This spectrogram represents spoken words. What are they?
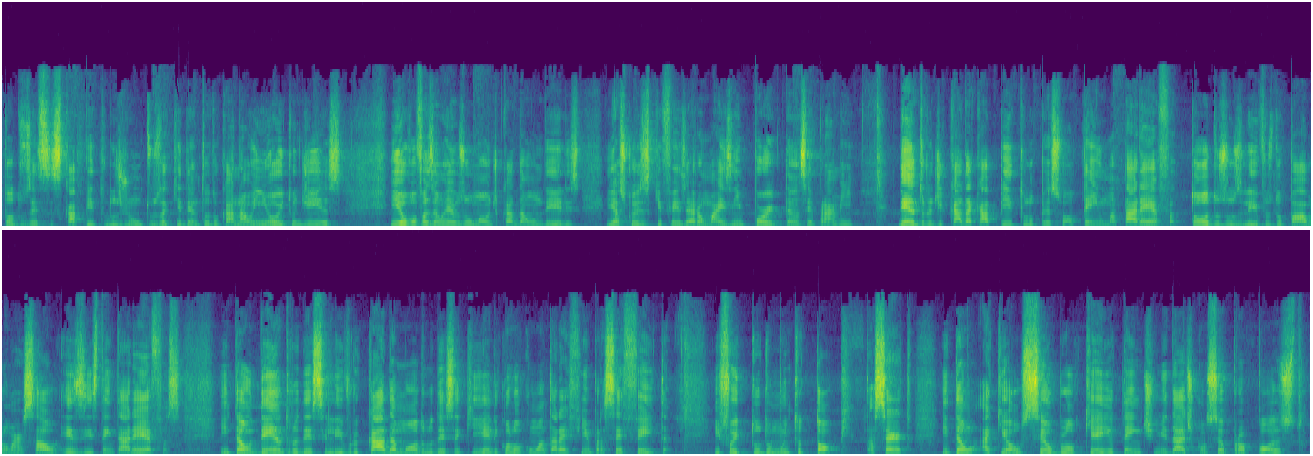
todos esses capítulos juntos aqui dentro do canal em oito dias e eu vou fazer um resumão de cada um deles e as coisas que fizeram mais importância para mim. Dentro de cada capítulo, pessoal, tem uma tarefa. Todos os livros do Pablo Marçal existem tarefas. Então, dentro desse livro, cada módulo desse aqui, ele colocou uma tarefinha para ser feita. E foi tudo muito top, tá certo? Então, aqui, ó, o seu bloqueio tem intimidade com o seu propósito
